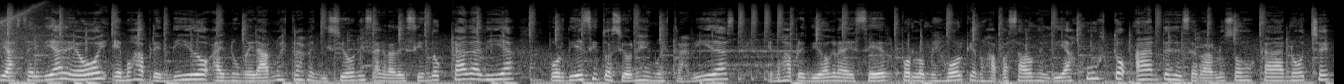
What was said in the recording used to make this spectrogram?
Y hasta el día de hoy hemos aprendido a enumerar nuestras bendiciones agradeciendo cada día por 10 situaciones en nuestras vidas. Hemos aprendido a agradecer por lo mejor que nos ha pasado en el día justo antes de cerrar los ojos cada noche.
